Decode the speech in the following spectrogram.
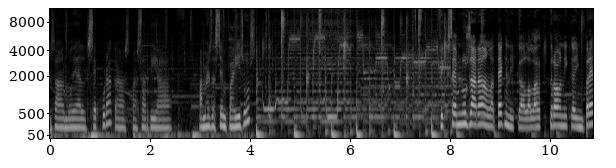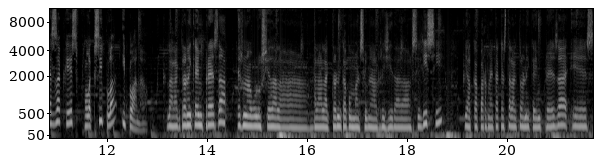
és el model Sepura, que es fa servir a, a més de 100 països. Fixem-nos ara en la tècnica, l'electrònica impresa, que és flexible i plana. L'electrònica impresa és una evolució de l'electrònica convencional rígida del silici i el que permet aquesta electrònica impresa és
